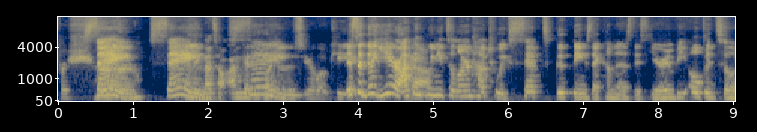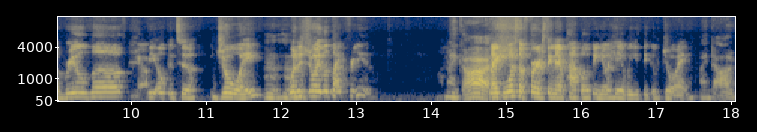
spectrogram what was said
for sure. Same, I same. think that's how I'm getting pleasure this year, low key. It's a good year. I think we need to learn how to accept good things that come to us this year and be open to real love, Yeah. be open to joy. Mhm. What does joy look like for you? oh my god! Like, what's the first thing that pop up in your head when you think of joy? my dog?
